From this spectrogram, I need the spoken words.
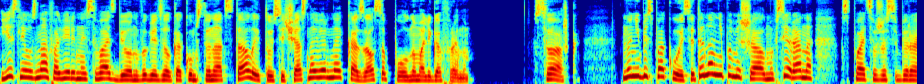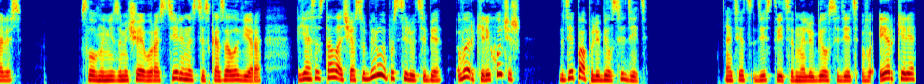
Если, узнав о веренной свадьбе, он выглядел как умственно отсталый, то сейчас, наверное, казался полным олигофреном. «Сашка, ну не беспокойся, ты нам не помешал, мы все рано спать уже собирались». Словно не замечая его растерянности, сказала Вера. «Я со стола сейчас уберу и постелю тебе. В эркере хочешь? Где папа любил сидеть?» Отец действительно любил сидеть в эркере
